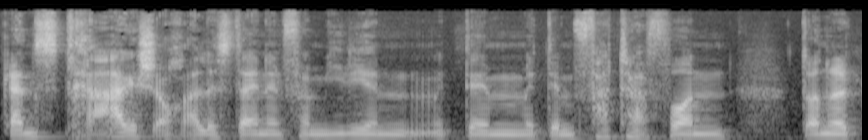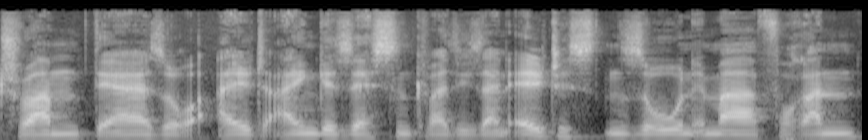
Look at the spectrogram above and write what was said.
ganz tragisch auch alles da in den Familien mit dem, mit dem Vater von Donald Trump, der so alt eingesessen, quasi seinen ältesten Sohn immer voran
